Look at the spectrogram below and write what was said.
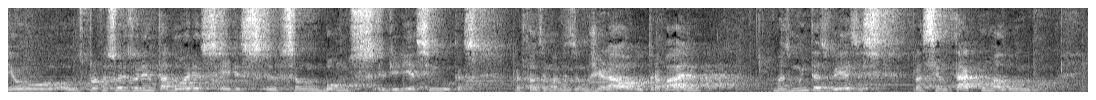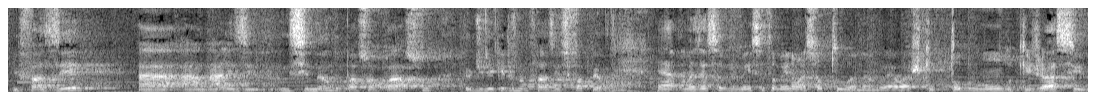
eu, os professores orientadores eles eh, são bons, eu diria assim, Lucas, para fazer uma visão geral do trabalho, mas muitas vezes para sentar com o aluno e fazer a, a análise ensinando passo a passo, eu diria que eles não fazem esse papel. Né? É, mas essa vivência também não é só tua, né, André? Eu acho que todo mundo que já se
